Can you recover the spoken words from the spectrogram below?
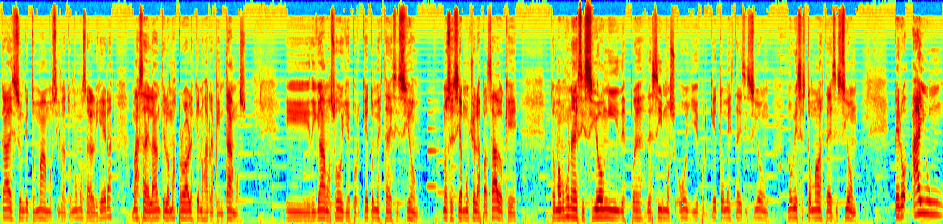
cada decisión que tomamos y la tomamos a la ligera, más adelante lo más probable es que nos arrepintamos. Y digamos, oye, ¿por qué tomé esta decisión? No sé si a muchos les ha pasado que tomamos una decisión y después decimos, oye, ¿por qué tomé esta decisión? No hubieses tomado esta decisión. Pero hay un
